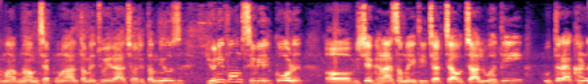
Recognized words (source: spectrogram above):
મારું નામ છે કુણાલ, તમે જોઈ રહ્યા છો Ritam news. Uniform civil code વિશે ઘણા સમયથી ચર્ચાઓ ચાલુ હતી. ઉત્તરાખંડ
